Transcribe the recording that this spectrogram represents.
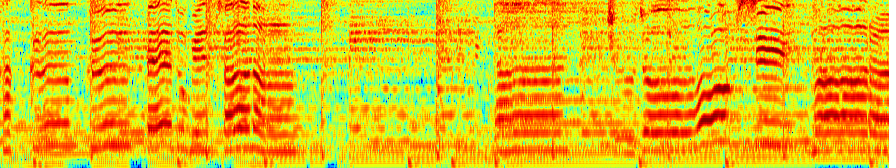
가끔 그래도 괜찮아. 난 주저없이 말할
